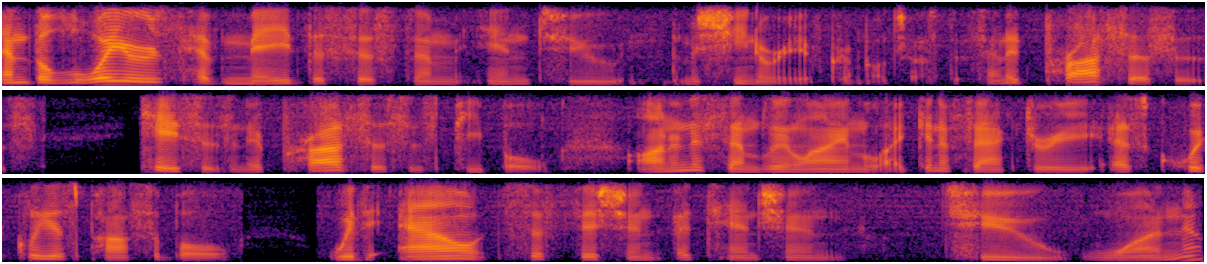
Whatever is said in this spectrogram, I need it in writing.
And the lawyers have made the system into the machinery of criminal justice. And it processes cases and it processes people on an assembly line, like in a factory, as quickly as possible without sufficient attention to one,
